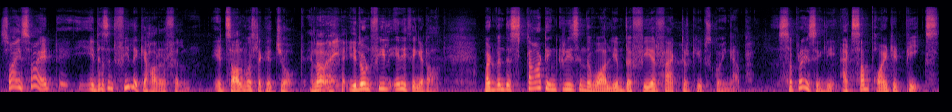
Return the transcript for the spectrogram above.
So i saw it it doesn't feel like a horror film. It's almost like a joke you know? Right. you don't feel anything at all. But when they start increasing the volume the fear factor keeps going up. Surprisingly at some point it peaks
